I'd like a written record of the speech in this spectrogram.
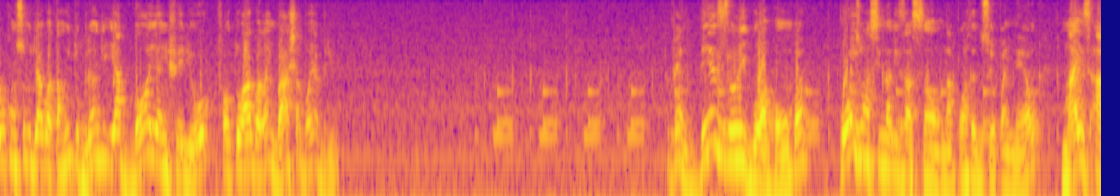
o consumo de água está muito grande e a boia inferior, faltou água lá embaixo, a boia abriu. Vendo? Desligou a bomba, pôs uma sinalização na porta do seu painel, mas a,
